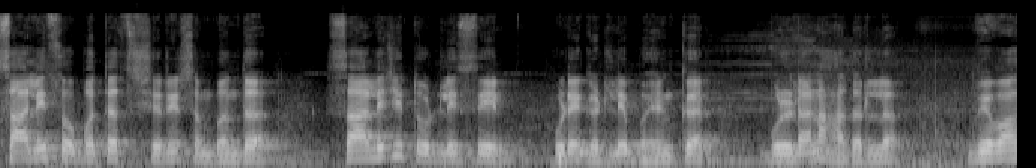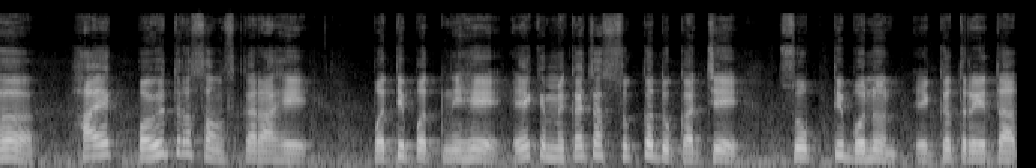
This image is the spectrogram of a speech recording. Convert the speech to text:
सालीसोबतच शरीर संबंध. सालीची तोडली सेल पुढे घडले भयंकर. बुलढाणा हादरलं. विवाह हा एक पवित्र संस्कार आहे. पती पत्नी हे एकमेकाच्या सुखदुःखाचे सोबती बनून एकत्र येतात.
